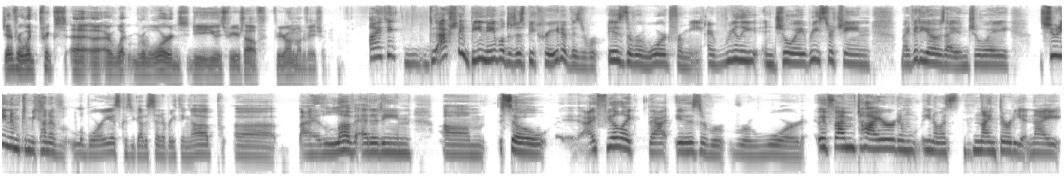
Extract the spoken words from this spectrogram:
Jennifer, what tricks uh, uh, or what rewards do you use for yourself for your own motivation? I think actually being able to just be creative is is the reward for me. I really enjoy researching my videos. I enjoy shooting them can be kind of laborious because you got to set everything up. Uh, I love editing. Um, so I feel like that is a re- reward. If I'm tired and you know it's 9:30 at night,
